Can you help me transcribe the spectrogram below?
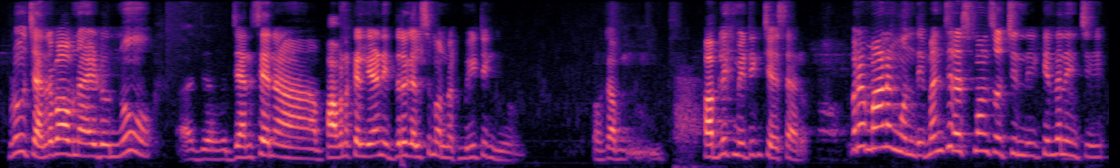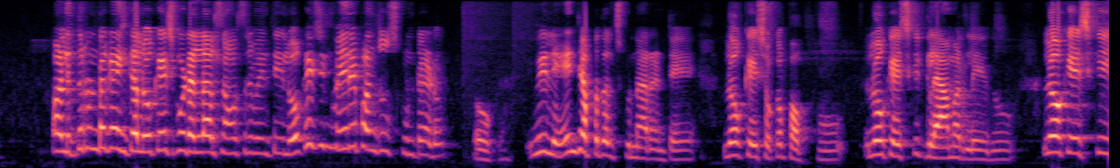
ఇప్పుడు చంద్రబాబు నాయుడును జ- జనసేన పవన్ కళ్యాణ్ ఇద్దరు కలిసి మొన్న ఒక మీటింగ్ ఒక పబ్లిక్ మీటింగ్ చేశారు. బ్రహ్మాండంగా ఉంది. మంచి రెస్పాన్స్ వచ్చింది కింద నుంచి. వాళ్ళిద్దరు ఉండగా ఇంకా లోకేష్ కూడా వెళ్ళాల్సిన అవసరం ఏంటి? లోకేష్ ఇంక వేరే పని చూసుకుంటాడు. ఓకే. వీళ్ళు ఏం చెప్పదలుచుకున్నారంటే లోకేష్ ఒక పప్పు లోకేష్కి గ్లామర్ లేదు లోకేష్కి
